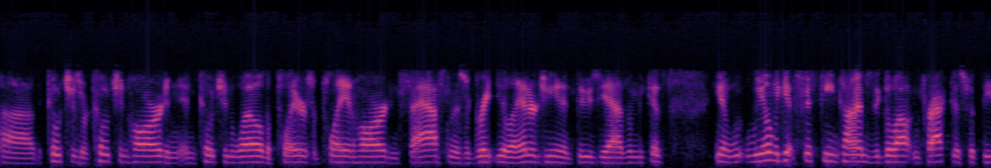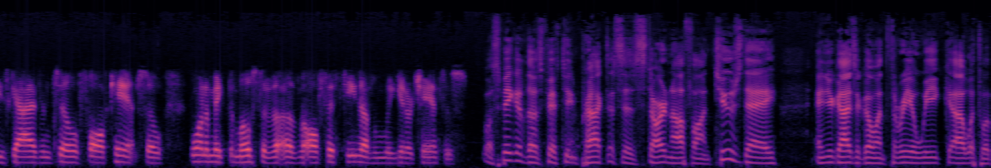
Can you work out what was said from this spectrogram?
Uh, the coaches are coaching hard and, and coaching well. The players are playing hard and fast, and there's a great deal of energy and enthusiasm because you know we only get 15 times to go out and practice with these guys until fall camp. So we want to make the most of, of all 15 of them. We get our chances. Well, speaking of those 15 practices, starting off on Tuesday and you guys are going three a week uh, with a,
